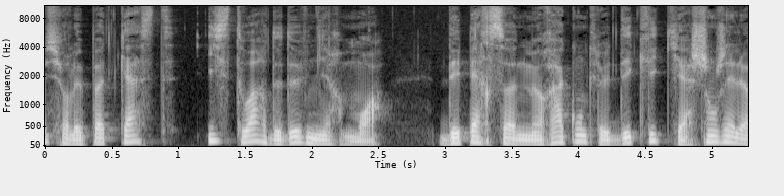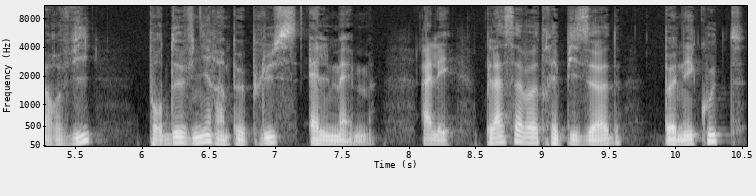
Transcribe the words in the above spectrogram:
sur le podcast Histoire de devenir moi. Des personnes me racontent le déclic qui a changé leur vie pour devenir un peu plus elles-mêmes. Allez, place à votre épisode, bonne écoute.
